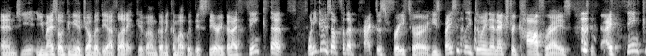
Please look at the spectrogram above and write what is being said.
and you, you, may as well give me a job at the Athletic if I'm going to come up with this theory. But I think that when he goes up for that practice free throw, he's basically doing an extra calf raise. I think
